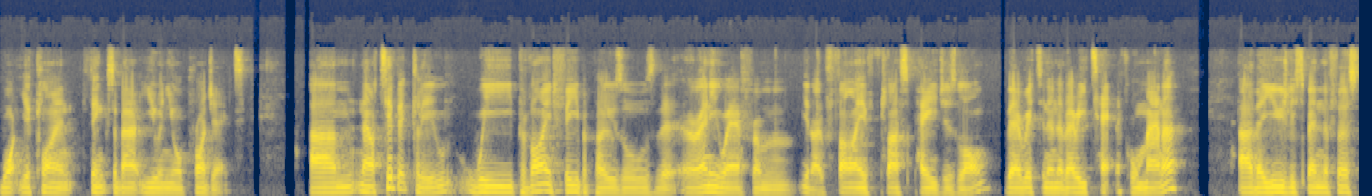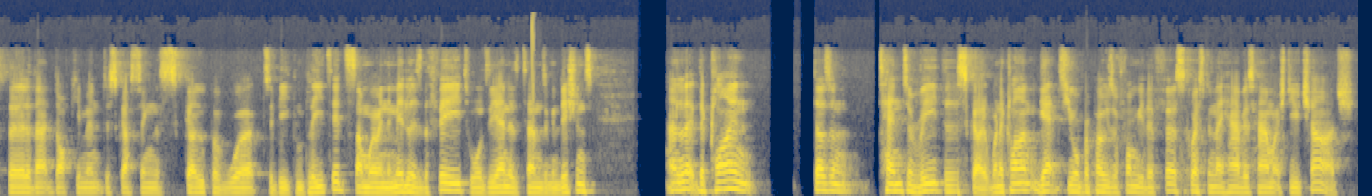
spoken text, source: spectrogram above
what your client thinks about you and your project. Um, now, typically, we provide fee proposals that are anywhere from you know five plus pages long. They're written in a very technical manner. Uh, they usually spend the first third of that document discussing the scope of work to be completed. Somewhere in the middle is the fee. Towards the end is the terms and conditions. And look, the client doesn't tend to read the scope. When a client gets your proposal from you, the first question they have is, "How much do you charge?"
